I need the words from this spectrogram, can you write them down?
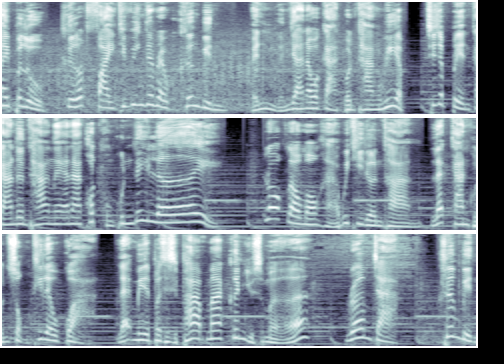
ไฮเปอร์ลูปคือรถไฟที่วิ่งได้เร็วกว่าเครื่องบิน เป็นเหมือนยานอวกาศบนทางเรียบ ที่จะเปลี่ยนการเดินทางในอนาคตของคุณได้เลย โลกเรามองหาวิธีเดินทาง และการขนส่งที่เร็วกว่า และมีประสิทธิภาพมากขึ้นอยู่เสมอ เริ่มจากเครื่องบิน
